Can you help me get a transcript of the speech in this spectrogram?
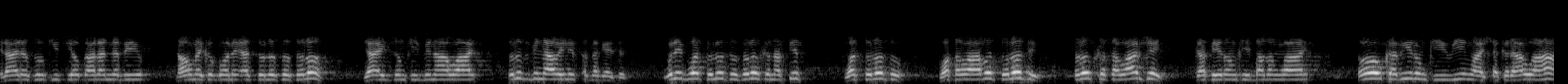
ilahi rasuulkiisiyo qaala nabiy naw may kagolay athuluth thuluth jaa-izun ki binaawaay thuluth binaawi nisadagaysad welib wathuluth thuluthka naftis wathuluth wathawaab thuluthi thuluthka sawaabshay katiirunki badan waay o kabiirunki wiin waay shakraaw aha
